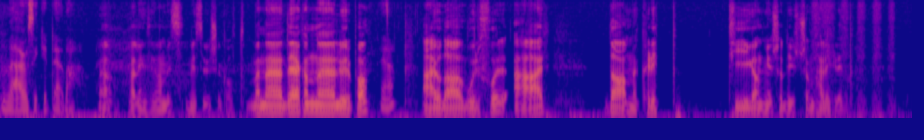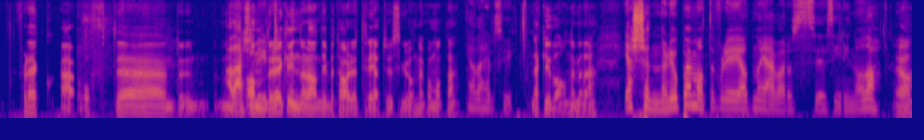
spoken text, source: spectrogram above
Men det er jo sikkert det, da. Ja, det er lenge siden jeg har mis- mistet Colt. Men uh, det jeg kan uh, lure på, Ja. er jo da hvorfor er dameklipp ti ganger så dyrt som herreklipp? For det er ofte du, Ja, er Andre dyrt. kvinner da, de betaler 3000 kroner, på en måte. Ja, det er helt sykt. Det er ikke uvanlig med det. Jeg skjønner det jo på en måte, fordi at når jeg var hos eh, Siri nå, da Ja,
